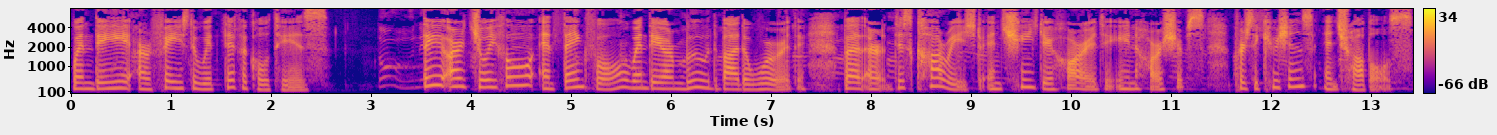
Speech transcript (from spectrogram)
when they are faced with difficulties. They are joyful and thankful when they are moved by the word, but are discouraged and change their heart in hardships, persecutions, and troubles.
